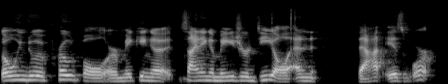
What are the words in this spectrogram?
going to a pro bowl or making a signing a major deal. And that is work.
